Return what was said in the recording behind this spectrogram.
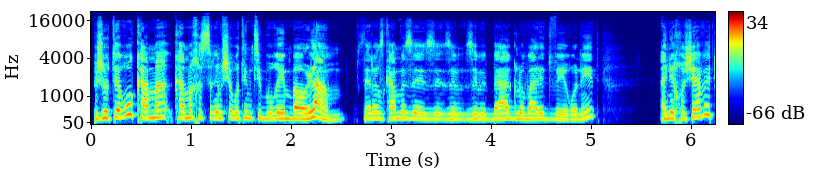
פשוט תראו כמה, כמה חסרים שירותים ציבוריים בעולם. בסדר? אז כמה זה, זה, זה, זה בעיה גלובלית ועירונית. אני חושבת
